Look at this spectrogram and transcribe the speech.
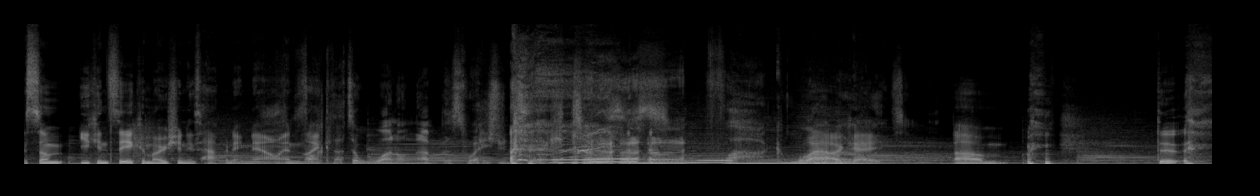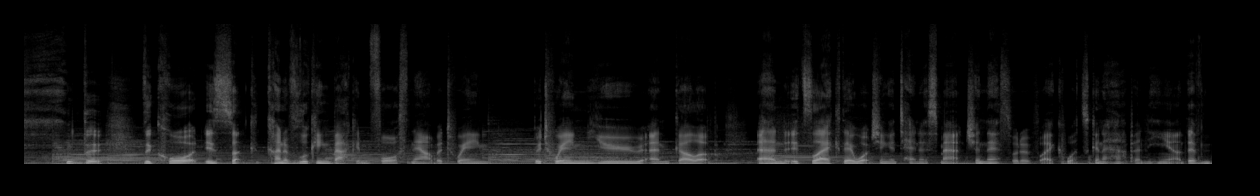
some you can see a commotion is happening now and Fuck, like that's a one on that persuasion check. Fuck. Wow, okay. um the the the court is kind of looking back and forth now between between you and Gullop and it's like they're watching a tennis match and they're sort of like what's going to happen here? They've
